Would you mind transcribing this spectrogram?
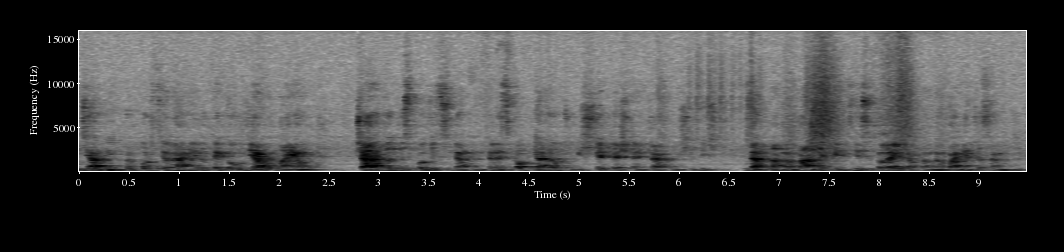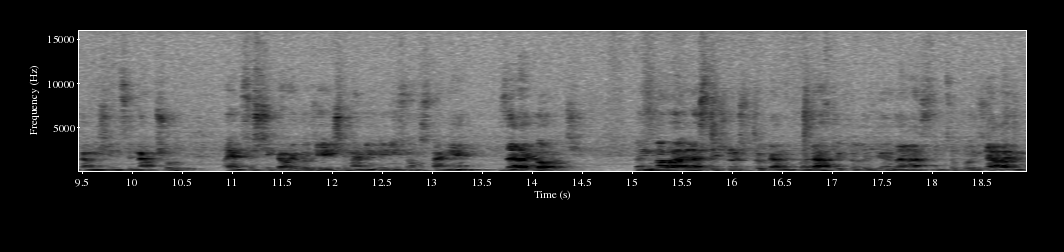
udział i proporcjonalnie do tego udziału mają czas do dyspozycji na tym teleskopie, ale oczywiście też ten czas musi być zaplanowany, więc jest kolejka planowania, czasami kilka miesięcy naprzód, a jak coś ciekawego dzieje się na niebie, nie są w stanie zareagować. No i mała elastyczność programów badawczych, trochę związana z tym, co powiedziałem,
